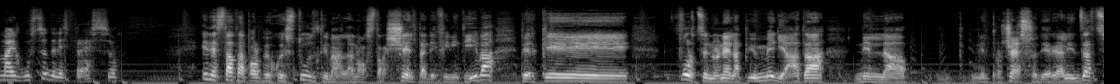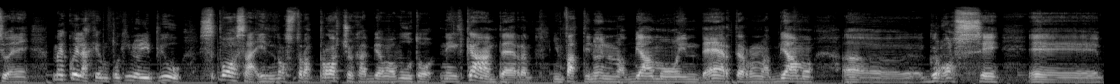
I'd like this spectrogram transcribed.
ma il gusto dell'espresso. Ed è stata proprio quest'ultima la nostra scelta definitiva perché forse non è la più immediata nella nel processo di realizzazione, ma è quella che un pochino di più sposa il nostro approccio che abbiamo avuto nel camper. Infatti noi non abbiamo inverter, non abbiamo uh, grosse eh,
